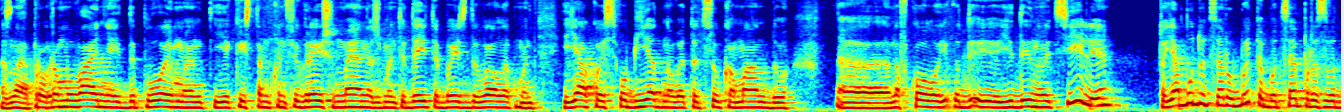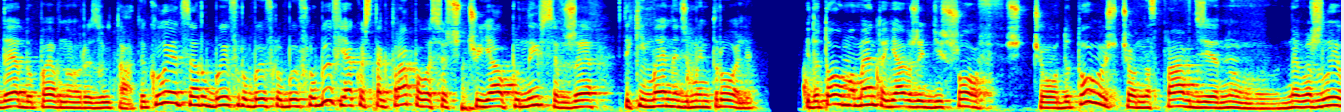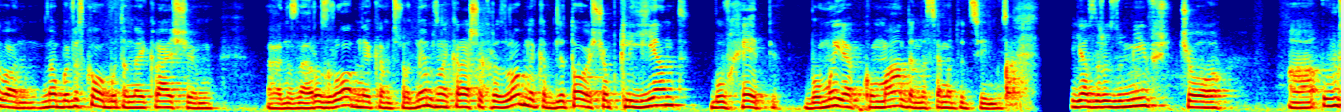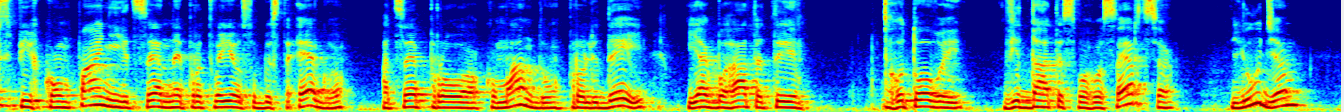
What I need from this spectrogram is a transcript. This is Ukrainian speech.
не знаю, програмування, і deployment, і якийсь там configuration management, і database development, і якось об'єднувати цю команду е, навколо єдиної цілі то я буду це робити, бо це призведе до певного результату. І коли я це робив, робив, робив, робив, якось так трапилося, що я опинився вже в такій менеджмент ролі. І до того моменту я вже дійшов що до того, що насправді ну, неважливо, не обов'язково бути найкращим е, не знаю, розробником чи одним з найкращих розробників для того, щоб клієнт був хеппі. Бо ми, як команда, несемо ту цінність. Я зрозумів, що а успіх компанії це не про твоє особисте его, а це про команду, про людей, як багато ти готовий віддати свого серця людям,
